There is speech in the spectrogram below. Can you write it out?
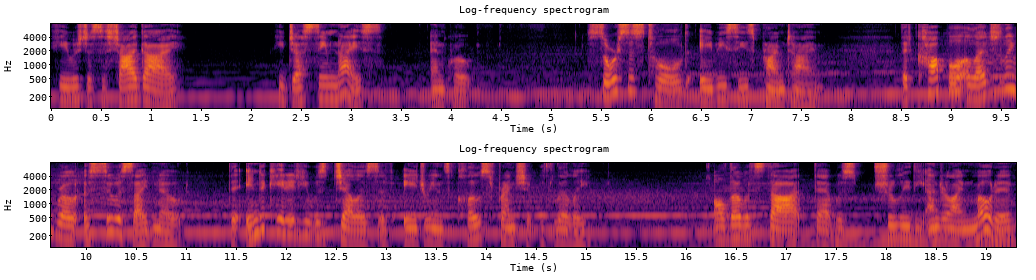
He was just a shy guy. He just seemed nice. End quote. Sources told ABC's Primetime that Copple allegedly wrote a suicide note that indicated he was jealous of Adrian's close friendship with Lily. Although it's thought that was truly the underlying motive,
